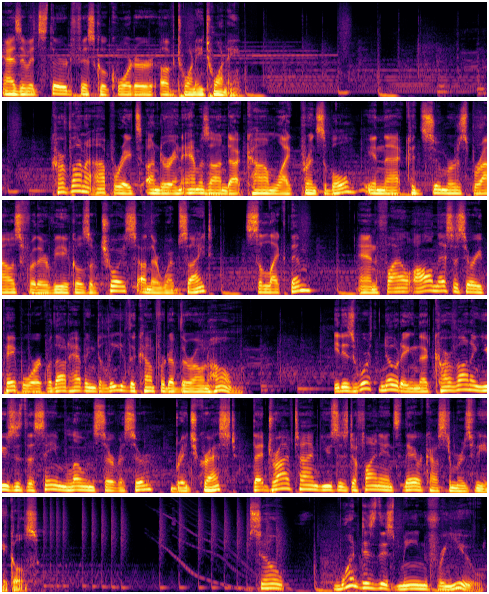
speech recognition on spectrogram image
as of its third fiscal quarter of 2020. Carvana operates under an Amazon.com like principle in that consumers browse for their vehicles of choice on their website, select them, and file all necessary paperwork without having to leave the comfort of their own home. It is worth noting that Carvana uses the same loan servicer, Bridgecrest, that DriveTime uses to finance their customers' vehicles. So, what does this mean for you?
